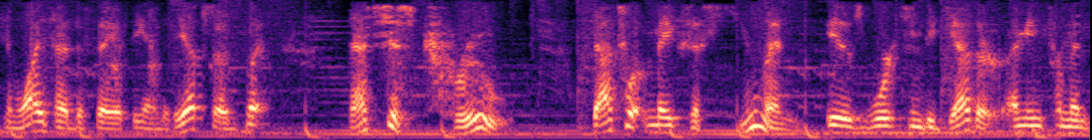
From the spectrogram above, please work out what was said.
Tim Wise had to say at the end of the episode. But that's just true. That's what makes us human is working together. I mean, from an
